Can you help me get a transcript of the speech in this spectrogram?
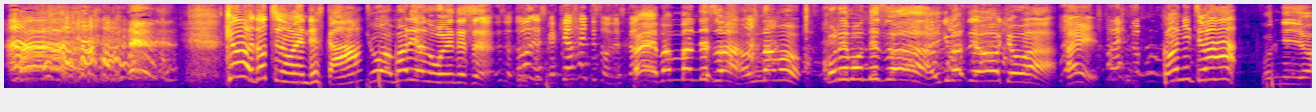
援ですか？今日はマリアの応援です。嘘どうですか？気合入ってそうですか？はいバンバンですわ。そんなもんこれもんですわ。行きますよ今日は。はい。こんにちはこんにちは。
